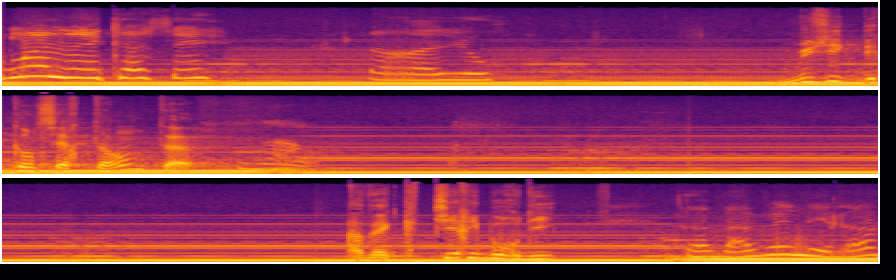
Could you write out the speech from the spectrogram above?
moi qui ai cassé la radio. Musique déconcertante Non. avec Thierry Bourdi. Ça va venir, hein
